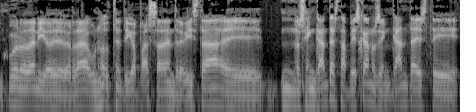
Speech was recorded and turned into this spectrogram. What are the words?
Bueno, Dani, de verdad, una auténtica pasada entrevista. Eh, nos encanta esta pesca, nos encanta este,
